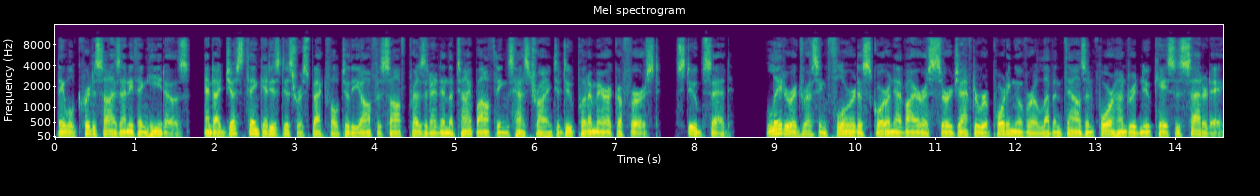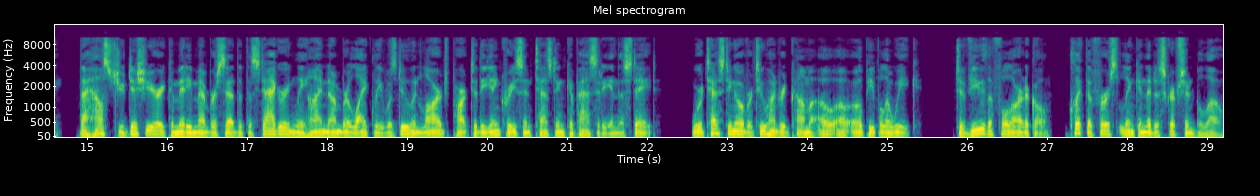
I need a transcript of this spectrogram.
They will criticize anything he does, and I just think it is disrespectful to the office of president and the type of things has trying to do put America first, Steube said. Later addressing Florida's coronavirus surge after reporting over 11,400 new cases Saturday, the House Judiciary Committee member said that the staggeringly high number likely was due in large part to the increase in testing capacity in the state. We're testing over 200,000 people a week. To view the full article, click the first link in the description below.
